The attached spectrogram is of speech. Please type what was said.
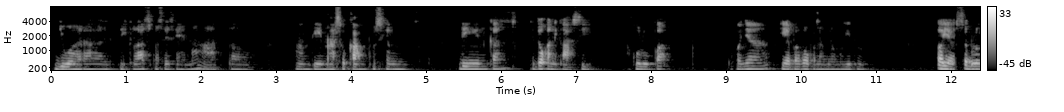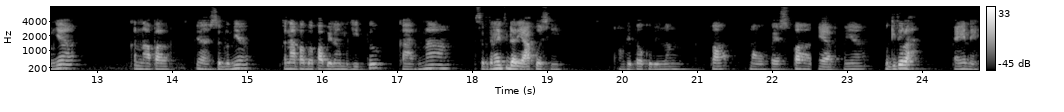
juara di kelas pas SMA atau nanti masuk kampus yang diinginkan itu akan dikasih. Aku lupa. Pokoknya ya bapak pernah bilang begitu. Oh ya sebelumnya kenapa? Ya sebelumnya kenapa bapak bilang begitu? Karena sebetulnya itu dari aku sih. Waktu itu aku bilang pak mau Vespa. Ya pokoknya begitulah. Pengen deh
